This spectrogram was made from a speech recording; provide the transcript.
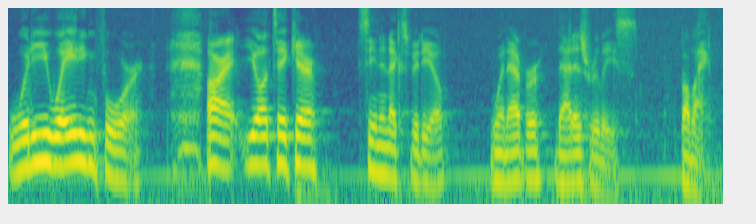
What are you waiting for? All right, you all take care. See you in the next video, whenever that is released. Bye bye.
